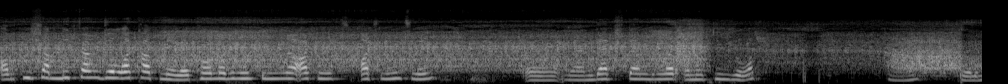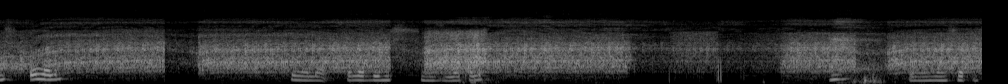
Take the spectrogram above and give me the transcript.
Arkadaşlar lütfen video like atmayı ve kanalıma abone bildirimleri açmayı, açmayı unutmayın. Ee, yani gerçekten bunlar emekli videolar. Yani söylemiş olalım. Şöyle, şöyle dönüşümüzü yapalım. Manşetmiş.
